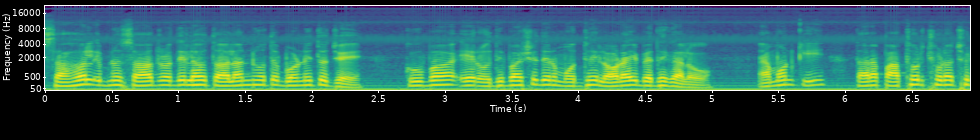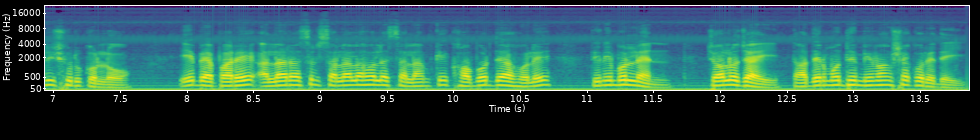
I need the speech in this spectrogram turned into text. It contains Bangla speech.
সাহল ইবনু সাহাদ রদিল্লাহ তালাহ্ন হতে বর্ণিত যে, কুবা এর অধিবাসীদের মধ্যে লড়াই বেঁধে গেল, এমনকি তারা পাথর ছোড়াছুড়ি শুরু করল। এ ব্যাপারে আল্লাহ রাসুল সাল্লাহ আল্লাহ সাল্লামকে খবর দেওয়া হলে তিনি বললেন, চলো যাই, তাদের মধ্যে মীমাংসা করে দেই।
